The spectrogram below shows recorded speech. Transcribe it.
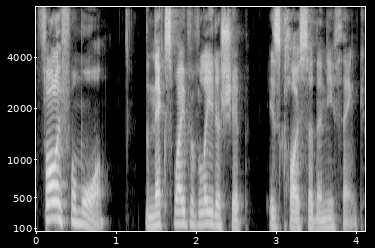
Follow for more. The next wave of leadership is closer than you think.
